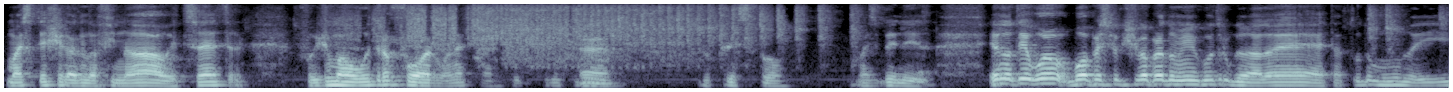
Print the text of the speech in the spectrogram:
mas ter chegado na final, etc., foi de uma outra forma, né, cara? Foi é. do Crespão. Mas beleza. Eu não tenho boa, boa perspectiva para domingo contra o Galo. É, tá todo mundo aí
